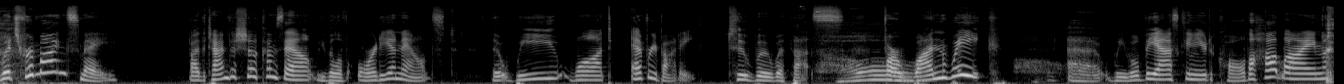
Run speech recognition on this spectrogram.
Which reminds me, by the time the show comes out, we will have already announced that we want everybody to woo with us for one week. Uh, we will be asking you to call the hotline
